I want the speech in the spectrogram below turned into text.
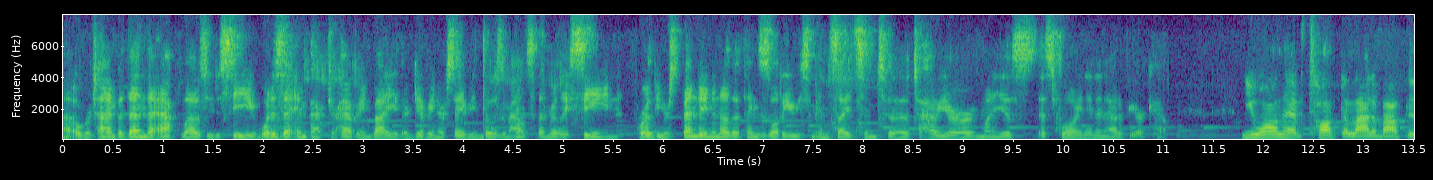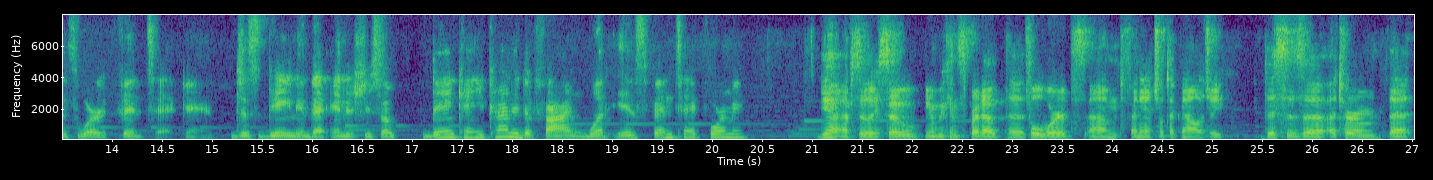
uh, over time. But then the app allows you to see what is that impact you're having by either giving or saving those amounts, and then really seeing where you're spending and other things as well to give you some insights into to how your money is is flowing in and out of your account. You all have talked a lot about this word fintech and just being in that industry. So Ben, can you kind of define what is fintech for me? Yeah, absolutely. So, you know, we can spread out the full words um, financial technology. This is a, a term that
